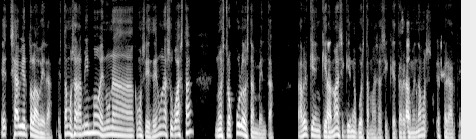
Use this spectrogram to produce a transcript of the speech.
eh, se ha abierto la veda. Estamos ahora mismo en una, ¿cómo se dice? En una subasta. Nuestro culo está en venta. A ver quién quiere más y quién apuesta más. Así que te recomendamos esperarte.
